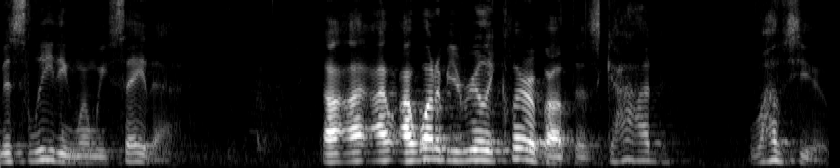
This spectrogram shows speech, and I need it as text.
misleading when we say that. Now, I, I, I want to be really clear about this. God loves you.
